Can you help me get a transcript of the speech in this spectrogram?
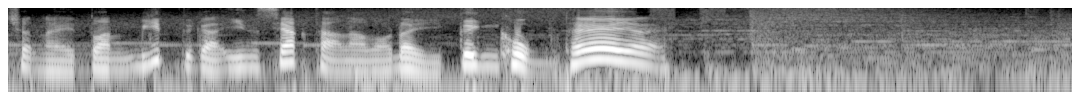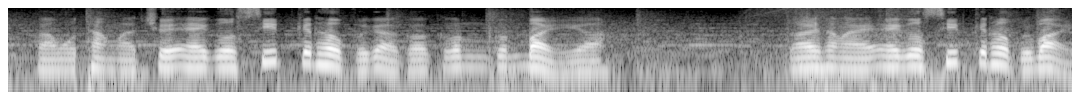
Trận này toàn bit với cả insect thả là nó đẩy kinh khủng thế như này. Và một thằng là chơi Egosit kết hợp với cả con con 7 kìa. Đây thằng này Egosit kết hợp với 7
